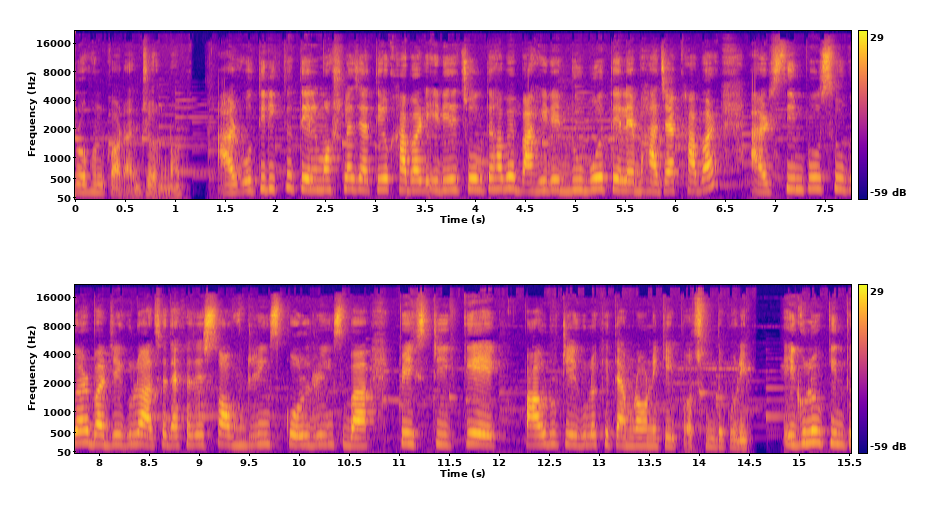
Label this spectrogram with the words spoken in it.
গ্রহণ করার জন্য। আর অতিরিক্ত তেল মশলা জাতীয় খাবার এড়িয়ে চলতে হবে। বাহিরে ডুবো তেলে ভাজা খাবার আর সিম্পল সুগার বা যেগুলো আছে, দেখা যায় সফট ড্রিঙ্কস কোল্ড ড্রিঙ্কস বা পেস্ট্রি কেক পাউরুটি, এগুলো খেতে আমরা অনেকেই পছন্দ করি। এগুলোও কিন্তু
